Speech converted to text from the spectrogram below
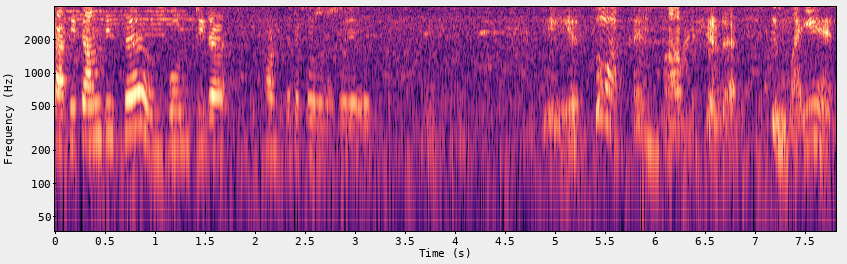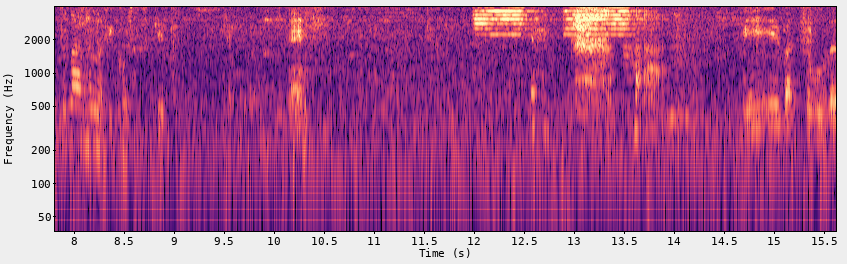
কাটি টান দিছে বলটিটা সানসেটে পড়ে না পড়ে গেছে। তুই মাইয়ে এত লাগালাগি করছিস কে হ্যাঁ? মেয়ে বাচ্চা বলে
